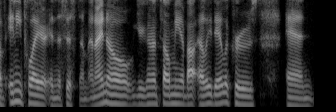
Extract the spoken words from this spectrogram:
of any player in the system. And I know you're going to tell me about Elly De La Cruz. And,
